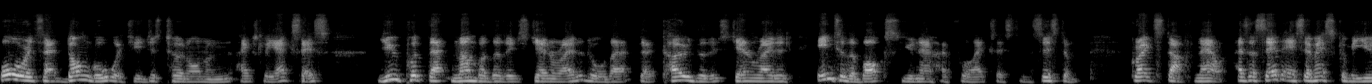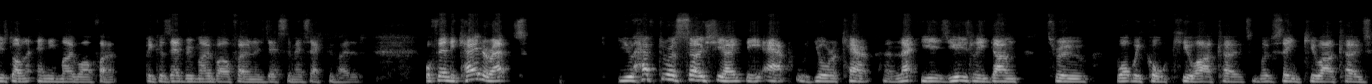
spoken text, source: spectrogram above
or it's that dongle, which you just turn on and actually access. You put that number that it's generated or that, that code that it's generated into the box, you now have full access to the system. Great stuff. Now, as I said, SMS can be used on any mobile phone because every mobile phone is SMS activated. Authenticator apps, you have to associate the app with your account, and that is usually done through what we call QR codes. And we've seen QR codes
